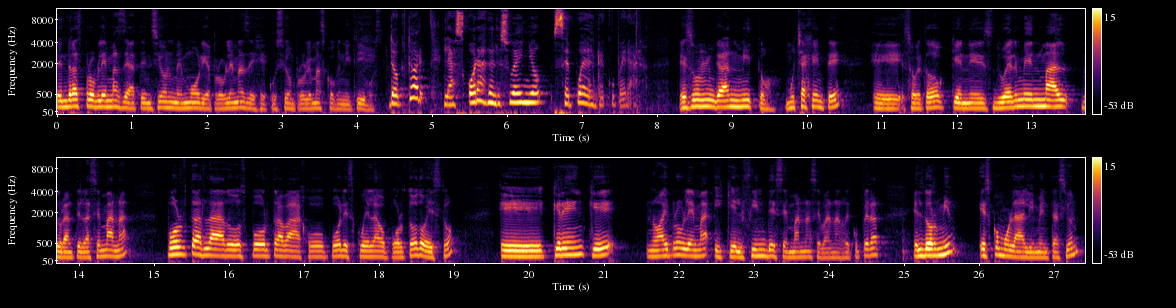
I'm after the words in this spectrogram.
tendrás problemas de atención, memoria, problemas de ejecución, problemas cognitivos. Doctor, ¿las horas del sueño se pueden recuperar? Es un gran mito. Mucha gente, eh, sobre todo quienes duermen mal durante la semana, por traslados, por trabajo, por escuela o por todo esto, eh, creen que no hay problema y que el fin de semana se van a recuperar. El dormir es como la alimentación,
